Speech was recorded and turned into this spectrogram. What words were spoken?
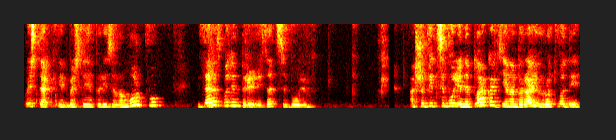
Ось так, як бачите, я порізала моркву. І зараз будемо перерізати цибулю. А щоб від цибулі не плакати, я набираю в рот води.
